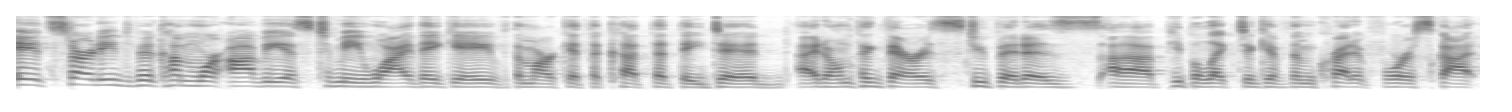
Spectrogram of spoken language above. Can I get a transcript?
it's starting to become more obvious to me why they gave the market the cut that they did. I don't think they're as stupid as uh, people like to give them credit for, Scott.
